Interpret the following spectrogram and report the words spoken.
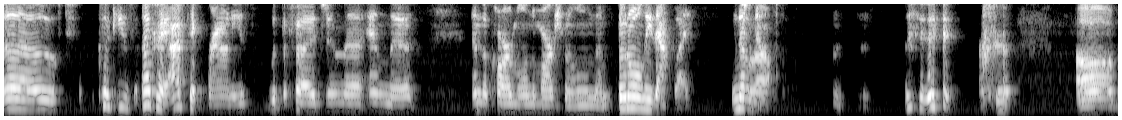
of cookies, okay, I pick brownies with the fudge and the and the and the caramel and the marshmallow in them, but only that way. No, Wow. no. Um,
